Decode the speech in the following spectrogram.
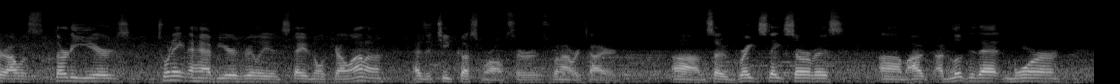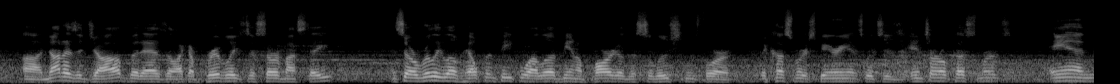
I was 30 years, 28 and a half years really in the state of North Carolina as a chief customer officer is when I retired. Um, so great state service. Um, I, I looked at that more uh, not as a job, but as like a privilege to serve my state. And so I really love helping people. I love being a part of the solutions for the customer experience, which is internal customers, and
